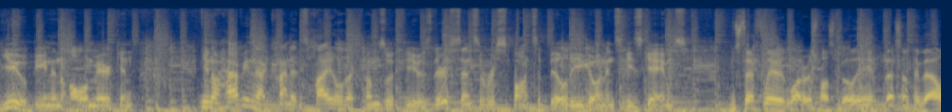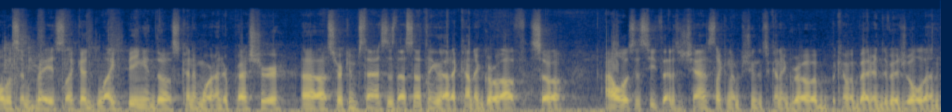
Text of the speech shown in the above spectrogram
you being an All-American. You know, having that kind of title that comes with you, is there a sense of responsibility going into these games? It's definitely a lot of responsibility. That's something that I always embrace. Like I like being in those kind of more under pressure uh, circumstances. That's something that I kind of grow up. So I always see that as a chance, like an opportunity to kind of grow, and become a better individual, and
